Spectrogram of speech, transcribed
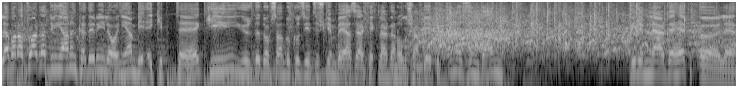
laboratuvarda dünyanın kaderiyle oynayan bir ekipte ki %99 yetişkin beyaz erkeklerden oluşan bir ekip en azından filmlerde hep öyle.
